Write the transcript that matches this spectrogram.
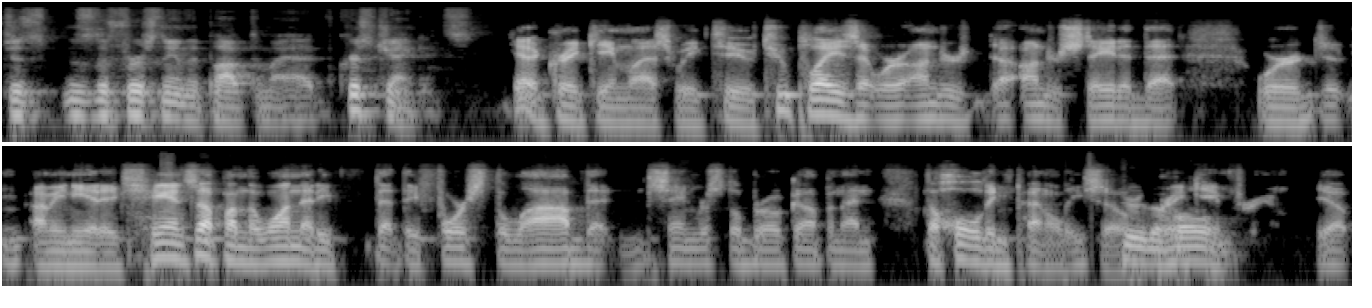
Just this is the first name that popped in my head. Chris Jenkins. He had a great game last week too. Two plays that were under uh, understated. That were, I mean, he had his hands up on the one that he that they forced the lob that Sainristil broke up, and then the holding penalty. So great game for him. Yep.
